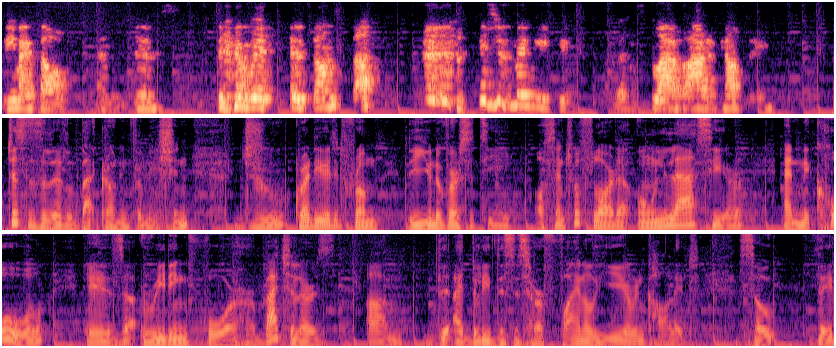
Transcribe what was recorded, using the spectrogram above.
be myself and just with his own stuff. it just made me laugh out of nothing. Just as a little background information, Drew graduated from the University of Central Florida only last year, and Nicole is uh, reading for her bachelor's. Um, th- I believe this is her final year in college. So they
